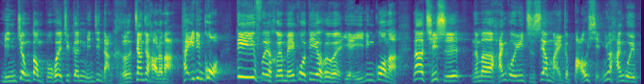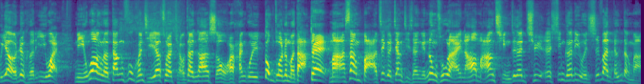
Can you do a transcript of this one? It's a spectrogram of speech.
民众党不会去跟民进党合，这样就好了嘛。他一定过，第一回合没过，第二回合也一定过嘛。那其实，那么韩国瑜只是要买个保险，因为韩国瑜不要有任何的意外。你忘了当傅昆萁要出来挑战他的时候，还韩国瑜动作那么大，对，马上把这个江启臣给弄出来，然后马上请这个去呃新科立委吃饭等等嘛。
